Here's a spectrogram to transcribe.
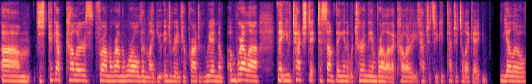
um, just pick up colors from around the world and like you integrate into your project. We had an umbrella that you touched it to something and it would turn the umbrella the color that you touch it. So you could touch it to like a yellow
